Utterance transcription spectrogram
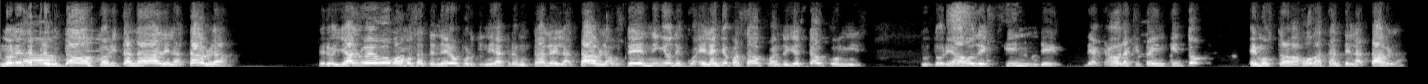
no les he preguntado hasta ahorita nada de la tabla, pero ya luego vamos a tener oportunidad de preguntarle la tabla. Ustedes, niños, de, el año pasado, cuando yo he estado con mis tutoriados de, quin- de, de acá ahora que están en quinto, hemos trabajado bastante la tabla.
